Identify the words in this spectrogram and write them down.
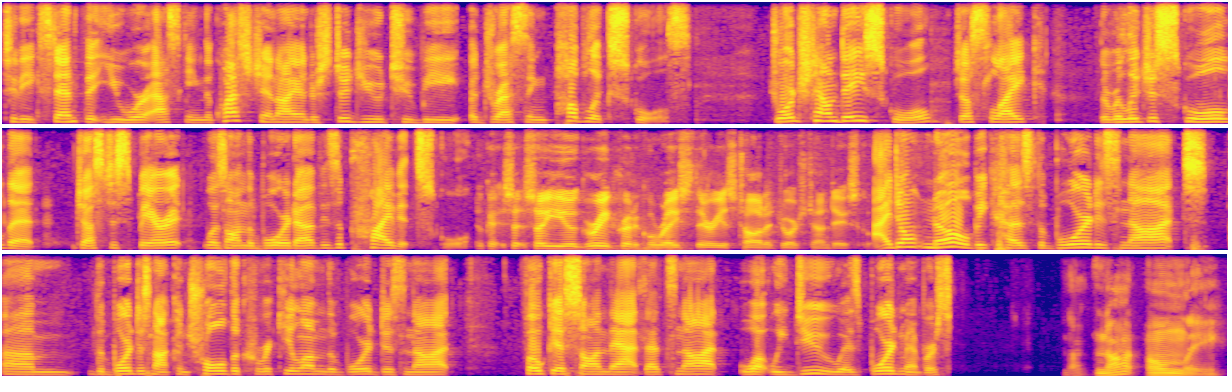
to the extent that you were asking the question, I understood you to be addressing public schools. Georgetown Day School, just like the religious school that Justice Barrett was on the board of, is a private school. Okay, so, so you agree critical race theory is taught at Georgetown Day School? I don't know because the board is not, um, the board does not control the curriculum. The board does not focus on that. That's not what we do as board members. not only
